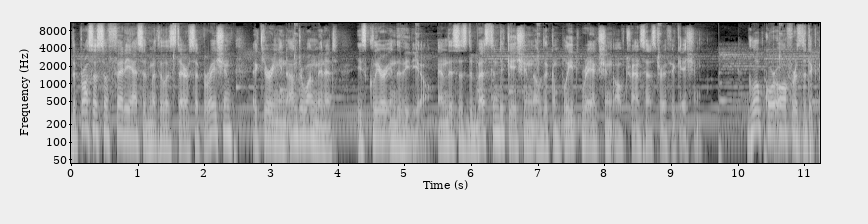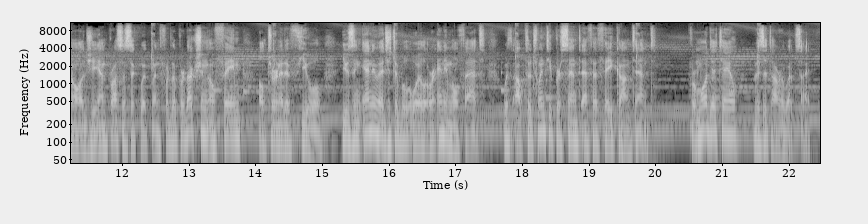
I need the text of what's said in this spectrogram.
The process of fatty acid methyl ester separation, occurring in under one minute, is clear in the video, and this is the best indication of the complete reaction of transesterification. GlobeCore offers the technology and process equipment for the production of FAME alternative fuel using any vegetable oil or animal fat with up to 20% FFA content. For more detail, visit our website.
